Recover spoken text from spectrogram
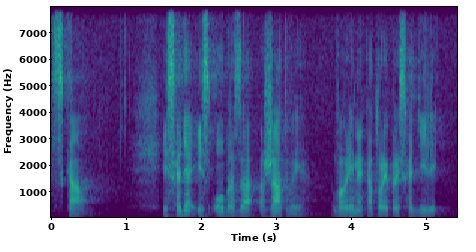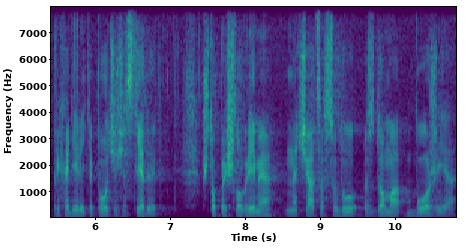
скал. Исходя из образа жатвы, во время которой происходили, приходили эти полчища, следует – что пришло время начаться суду с Дома Божия,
